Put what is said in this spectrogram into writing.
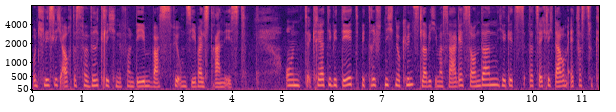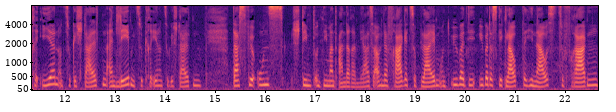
und schließlich auch das Verwirklichen von dem, was für uns jeweils dran ist. Und Kreativität betrifft nicht nur Künstler, wie ich immer sage, sondern hier geht es tatsächlich darum, etwas zu kreieren und zu gestalten, ein Leben zu kreieren und zu gestalten, das für uns stimmt und niemand anderem. Ja? Also auch in der Frage zu bleiben und über, die, über das Geglaubte hinaus zu fragen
